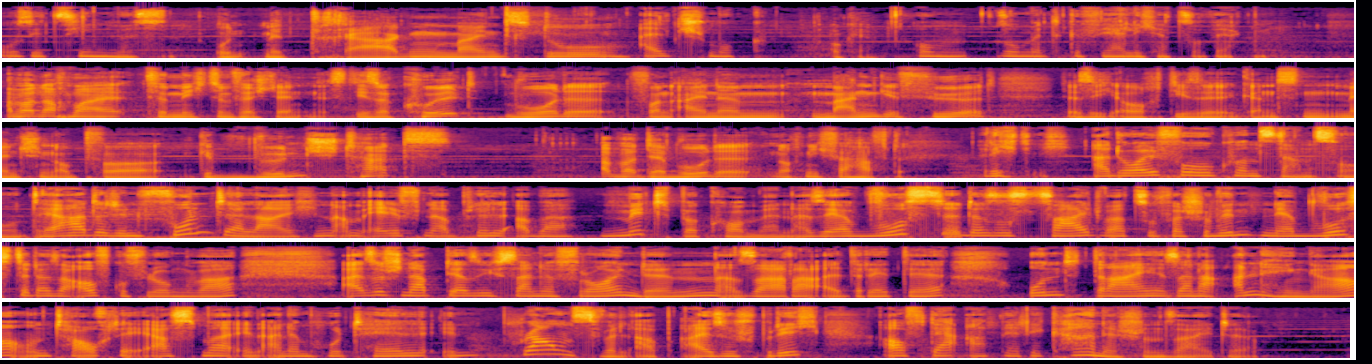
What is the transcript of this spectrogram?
wo sie ziehen müssen. Und mit Tragen meinst du? Als Schmuck, Okay. um somit gefährlicher zu wirken. Aber nochmal für mich zum Verständnis. Dieser Kult wurde von einem Mann geführt, der sich auch diese ganzen Menschenopfer gewünscht hat, aber der wurde noch nicht verhaftet. Richtig. Adolfo Constanzo, der hatte den Fund der Leichen am 11. April aber mitbekommen. Also er wusste, dass es Zeit war zu verschwinden. Er wusste, dass er aufgeflogen war. Also schnappte er sich seine Freundin Sarah Aldrete und drei seiner Anhänger und tauchte erstmal in einem Hotel in Brownsville ab. Also sprich auf der amerikanischen Seite.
